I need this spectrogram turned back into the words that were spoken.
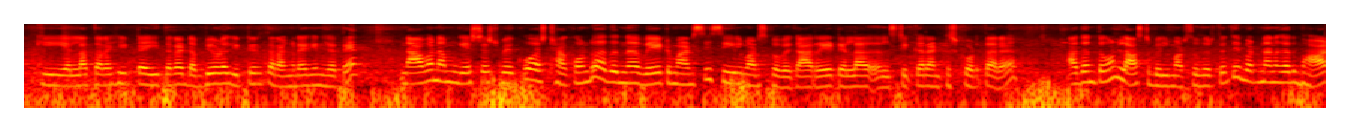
ಅಕ್ಕಿ, ಎಲ್ಲ ಥರ ಹಿಟ್ಟು ಈ ಥರ ಡಬ್ಬಿಯೊಳಗೆ ಇಟ್ಟಿರ್ತಾರೆ ಅಂಗಡಿಯಾಗಿನ ಗತೆ. ನಾವು ನಮ್ಗೆ ಎಷ್ಟೆಷ್ಟು ಬೇಕು ಅಷ್ಟು ಹಾಕ್ಕೊಂಡು ಅದನ್ನು ವೇಟ್ ಮಾಡಿಸಿ ಸೀಲ್ ಮಾಡಿಸ್ಕೋಬೇಕು. ಆ ರೇಟ್ ಎಲ್ಲ ಸ್ಟಿಕ್ಕರ್ ಅಂಟಿಸ್ಕೊಡ್ತಾರೆ. ಅದನ್ನು ತೊಗೊಂಡು ಲಾಸ್ಟ್ ಬಿಲ್ ಮಾಡಿಸೋದು ಇರ್ತೈತಿ. ಬಟ್ ನನಗೆ ಅದು ಭಾಳ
